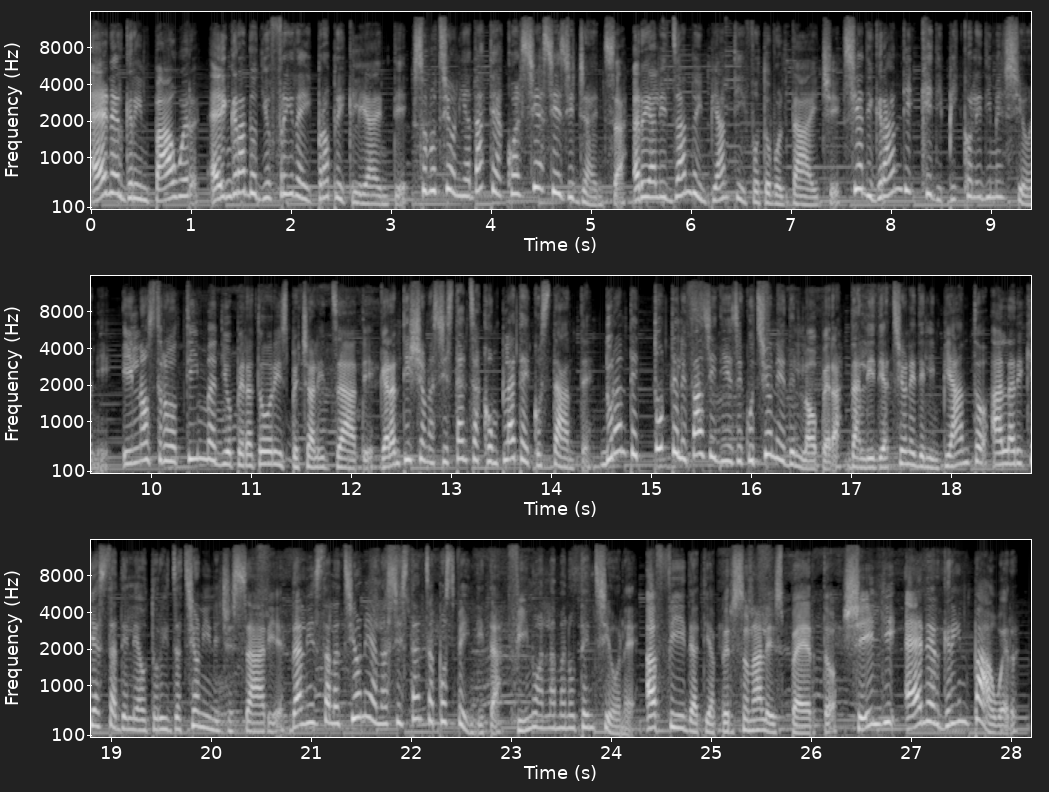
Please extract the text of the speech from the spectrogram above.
Ener Green Power è in grado di offrire ai propri clienti soluzioni adatte a qualsiasi esigenza, realizzando impianti fotovoltaici sia di grandi che di piccole dimensioni. Il nostro team di operatori specializzati garantisce un'assistenza completa e costante durante tutte le fasi di esecuzione dell'opera, dall'ideazione dell'impianto alla richiesta delle autorizzazioni necessarie, dall'installazione all'assistenza post vendita fino alla manutenzione. Affidati a personale esperto. Scegli Ener Green Power.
